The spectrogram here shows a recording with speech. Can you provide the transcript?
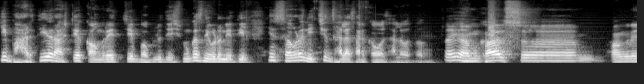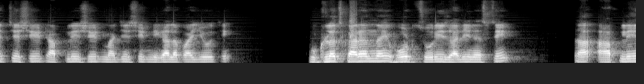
की भारतीय राष्ट्रीय काँग्रेसचे बबलू देशमुखच निवडून येतील हे सगळं निश्चित झाल्यासारखं झालं होतं. नाही हमखास काँग्रेसची सीट आपली सीट माझी सीट निघायला पाहिजे होती. कुठलंच कारण नाही व्होट चोरी झाली नसती. तर आपली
